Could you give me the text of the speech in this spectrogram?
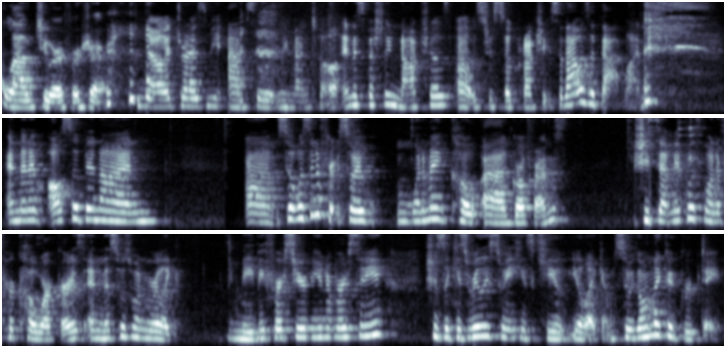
A loud chewer for sure. no, it drives me absolutely mental. And especially nachos, oh, it was just so crunchy. So that was a bad one. And then I've also been on, um, so it wasn't a first, so I, one of my co uh, girlfriends, she set me up with one of her coworkers, and this was when we were like maybe first year of university. She's like, he's really sweet, he's cute, you like him. So we go on like a group date.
